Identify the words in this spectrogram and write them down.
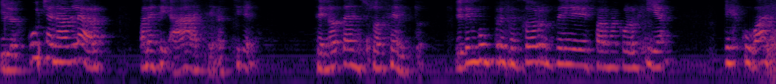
y lo escuchan hablar, van a decir, ah, este no es chileno. Se nota en su acento. Yo tengo un profesor de farmacología que es cubano.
